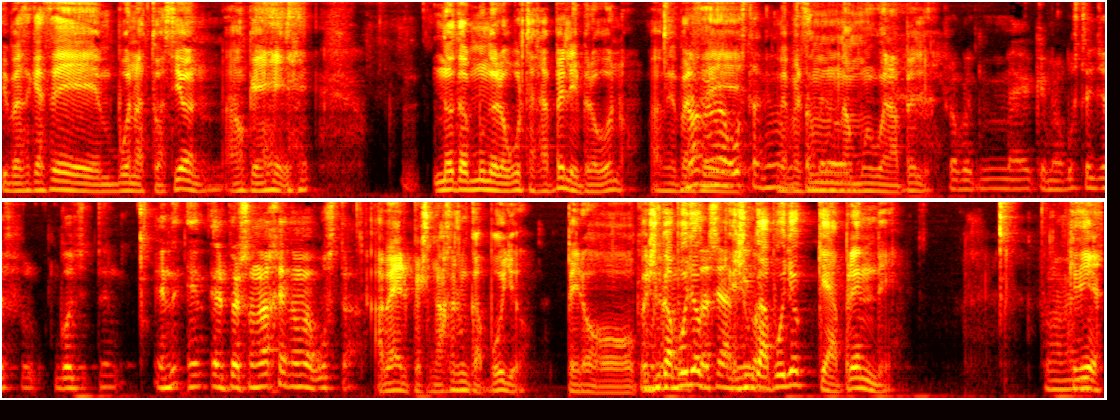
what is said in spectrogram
y me parece que hace buena actuación. Aunque no todo el mundo le gusta esa peli, pero bueno, a mí me No, parece, me gusta, mí me parece una muy buena peli. Lo que me, que me guste en, en- el personaje no me gusta. A ver, el personaje es un capullo, pero, es un me capullo, gusta es un capullo que aprende. Me- Que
